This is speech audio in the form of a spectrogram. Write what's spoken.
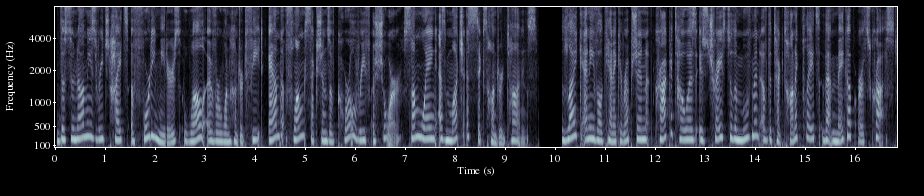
The tsunamis reached heights of 40 meters, well over 100 feet, and flung sections of coral reef ashore, some weighing as much as 600 tons. Like any volcanic eruption, Krakatoa's is traced to the movement of the tectonic plates that make up Earth's crust.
